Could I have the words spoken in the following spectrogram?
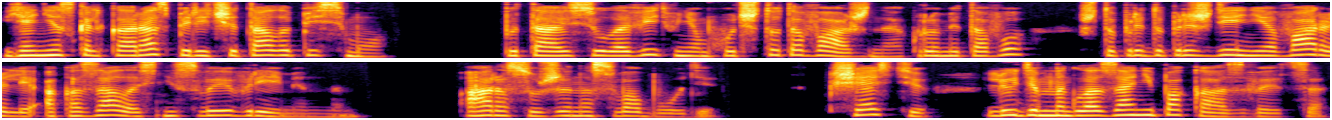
Я несколько раз перечитала письмо, пытаясь уловить в нем хоть что-то важное, кроме того, что предупреждение Варели оказалось несвоевременным. Арас уже на свободе. К счастью, людям на глаза не показывается,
